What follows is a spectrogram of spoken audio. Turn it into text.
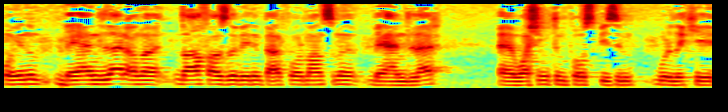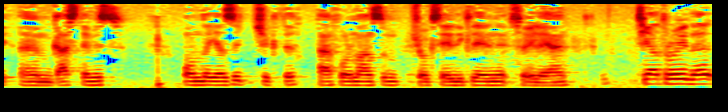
Oyunu beğendiler ama daha fazla benim performansımı beğendiler. E, Washington Post bizim buradaki e, gazetemiz. Onda yazı çıktı. Performansım çok sevdiklerini söyleyen. Tiyatroyu da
